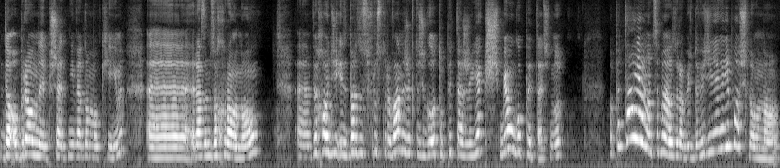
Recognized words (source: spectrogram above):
do obrony przed nie wiadomo kim, razem z ochroną. Wychodzi i jest bardzo sfrustrowany, że ktoś go o to pyta, że jak śmiał go pytać. No, no pytają, no co mają zrobić? Do więzienia nie poślą, no.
